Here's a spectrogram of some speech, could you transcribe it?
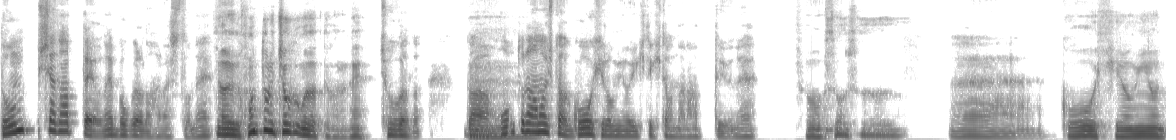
ドンピシャだったよね、僕らの話とね。いや本当に直後だったからね。超だった。だから、うん本当にあの人は郷ひろみを生きてきたんだなっていうね。そうそうそう。えー郷ひろみを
